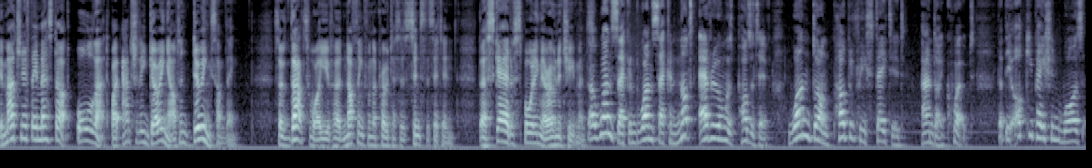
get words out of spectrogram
Imagine if they messed up all that by actually going out and doing something. So that's why you've heard nothing from the protesters since the sit in. They're scared of spoiling their own achievements. Uh, one second, one second. Not everyone was positive. One Don publicly stated, and I quote, that the occupation was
